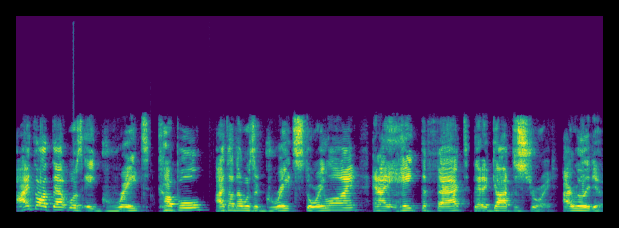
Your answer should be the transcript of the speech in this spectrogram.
I thought that was a great couple. I thought that was a great storyline, and I hate the fact that it got destroyed. I really do.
